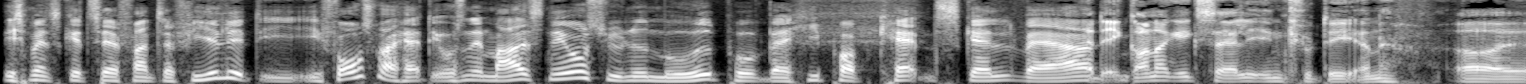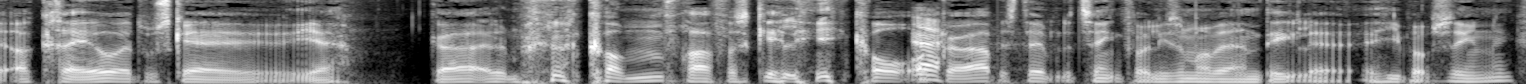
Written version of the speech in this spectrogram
Hvis man skal tage Fanta 4 lidt i, i forsvar her, det er jo sådan en meget snæversynet måde på, hvad hiphop kan, skal være. Ja, det er godt nok ikke særlig inkluderende at, øh, at kræve, at du skal øh, ja, gøre, alt- komme fra forskellige kår Ja. og gøre bestemte ting for ligesom at være en del af, af hiphop-scenen. Ikke?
